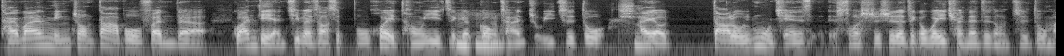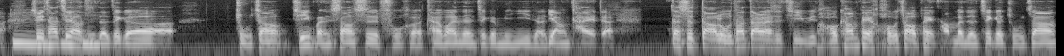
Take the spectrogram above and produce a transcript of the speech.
台湾民众大部分的观点基本上是不会同意这个共产主义制度，还有。大陆目前所实施的这个威权的这种制度嘛，所以他这样子的这个主张基本上是符合台湾的这个民意的样态的。但是大陆它当然是基于侯康配、侯兆配他们的这个主张，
